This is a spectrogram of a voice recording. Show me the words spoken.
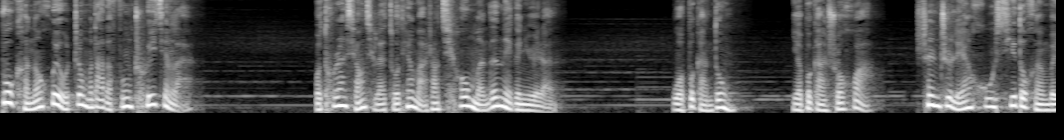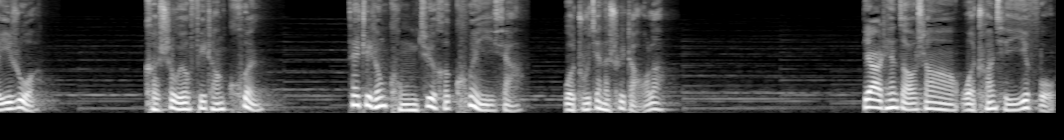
不可能会有这么大的风吹进来。我突然想起来昨天晚上敲门的那个女人，我不敢动，也不敢说话，甚至连呼吸都很微弱。可是我又非常困，在这种恐惧和困意下，我逐渐的睡着了。第二天早上，我穿起衣服，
